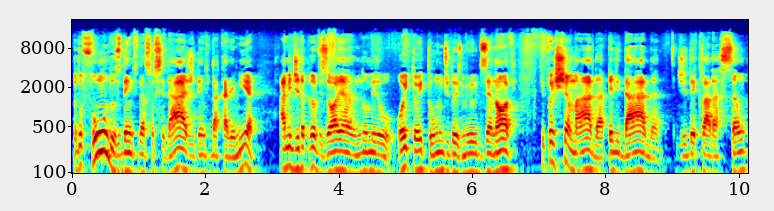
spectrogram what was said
profundos dentro da sociedade, dentro da academia, a medida provisória número 881 de 2019, que foi chamada, apelidada de Declaração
